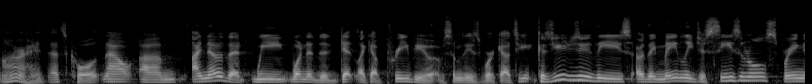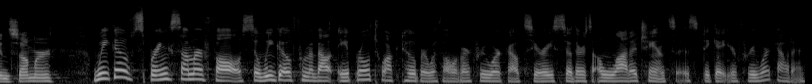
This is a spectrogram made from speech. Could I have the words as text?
All right, that's cool. Now, um, I know that we wanted to get like a preview of some of these workouts because you do these, are they mainly just seasonal, spring and summer? We go spring, summer, fall. So we go from about April to October with all of our free workout series. So there's a lot of chances to get your free workout in.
